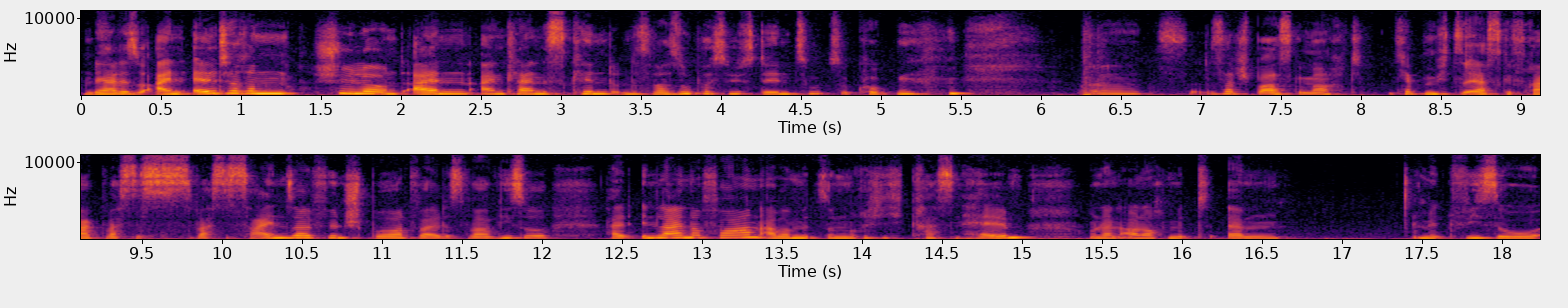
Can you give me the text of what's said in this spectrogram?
Und er hatte so einen älteren Schüler und ein, ein kleines Kind und es war super süß, denen zuzugucken. Es äh, hat Spaß gemacht. Ich habe mich zuerst gefragt, was es, was es sein soll für ein Sport, weil das war wie so halt Inliner fahren, aber mit so einem richtig krassen Helm und dann auch noch mit, ähm, mit wie so,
